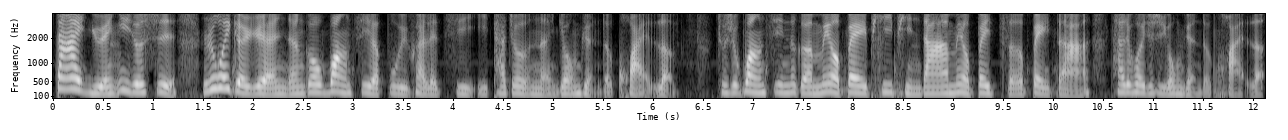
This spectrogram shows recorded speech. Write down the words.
大概原意就是，如果一个人能够忘记了不愉快的记忆，他就能永远的快乐。就是忘记那个没有被批评的啊，没有被责备的啊，他就会就是永远的快乐。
